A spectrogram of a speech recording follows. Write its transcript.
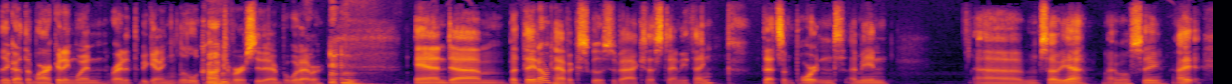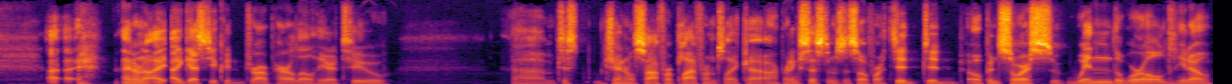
they got the marketing win right at the beginning. A little controversy there, but whatever. and um, but they don't have exclusive access to anything that's important. I mean, um, so yeah, I will see. I, I, I don't know. I, I guess you could draw a parallel here to um, just general software platforms like uh, operating systems and so forth. Did did open source win the world? You know,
